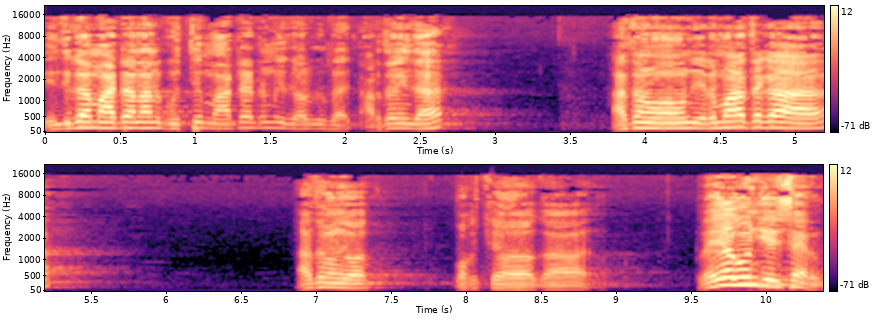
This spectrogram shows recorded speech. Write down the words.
ఎందుగా మాట్లాడాలని గుర్తు మాట్లాడడం మీకు అర్థమైందా? అతను నిర్మాతగా అతను ఒక ఒక ప్రయోగం చేశారు.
